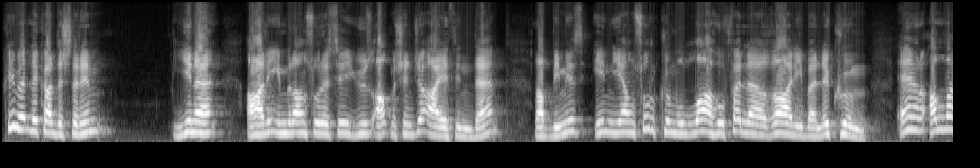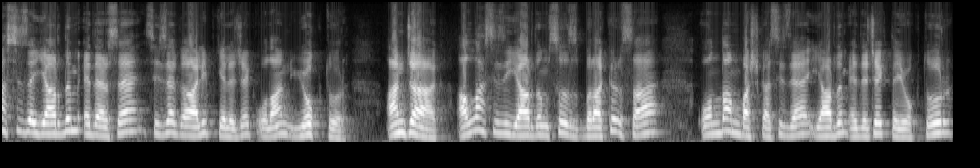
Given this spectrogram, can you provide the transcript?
Kıymetli kardeşlerim yine Ali İmran suresi 160. ayetinde Rabbimiz in yansurkumullahu fela galibe lekum. Eğer Allah size yardım ederse size galip gelecek olan yoktur. Ancak Allah sizi yardımsız bırakırsa ondan başka size yardım edecek de yoktur.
